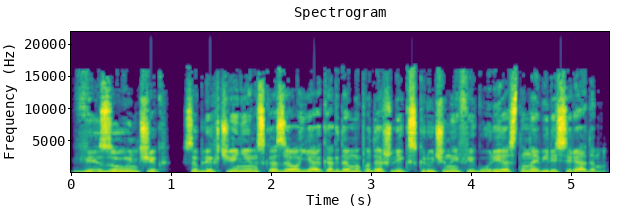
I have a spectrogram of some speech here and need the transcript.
«Везунчик», — с облегчением сказал я, когда мы подошли к скрюченной фигуре и остановились рядом.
